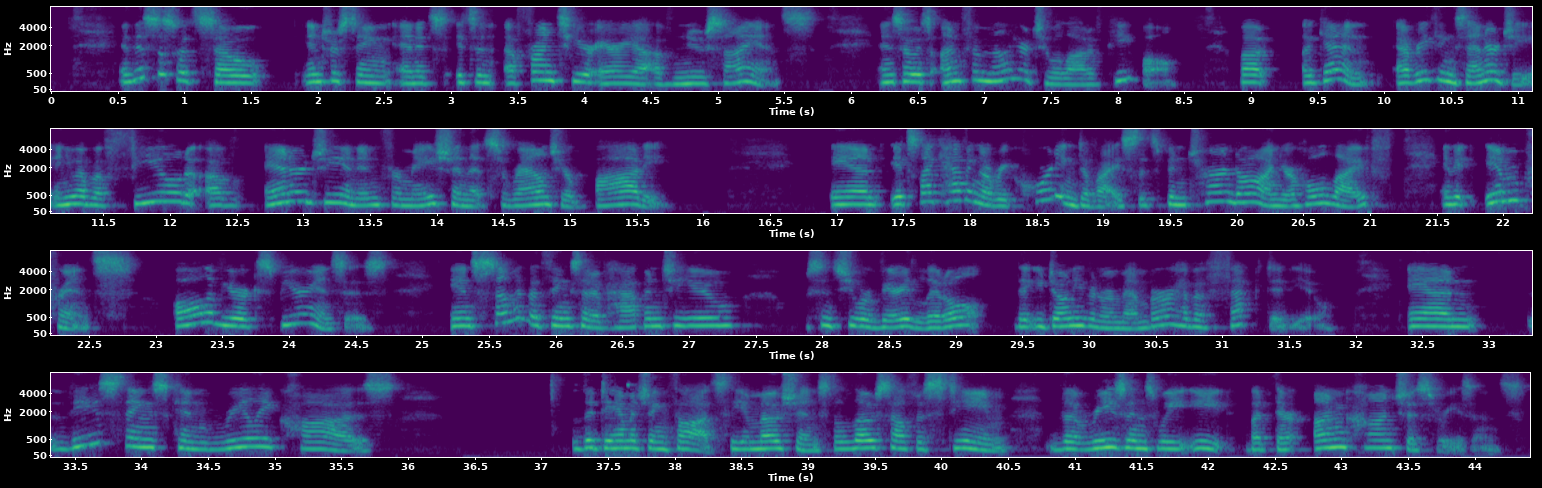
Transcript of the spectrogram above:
And this is what's so interesting, and it's it's an, a frontier area of new science. And so it's unfamiliar to a lot of people. But again, everything's energy, and you have a field of energy and information that surrounds your body. And it's like having a recording device that's been turned on your whole life, and it imprints all of your experiences. And some of the things that have happened to you since you were very little that you don't even remember have affected you. And these things can really cause the damaging thoughts, the emotions, the low self esteem, the reasons we eat, but they're unconscious reasons.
